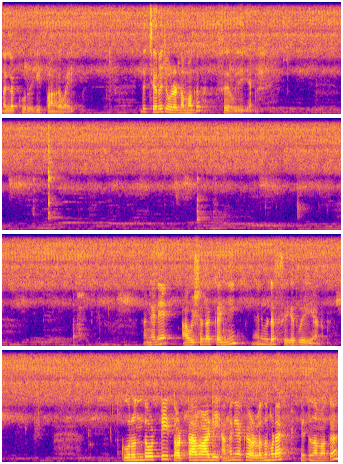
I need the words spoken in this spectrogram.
നല്ല കുറുകി പാകമായി. ഇത് ചെറു ചൂടോടെ നമുക്ക് സെർവ് ചെയ്യാം. അങ്ങനെ ഔഷധക്കഞ്ഞി ഞാനിവിടെ സെർവ് ചെയ്യണം. കുറുന്തോട്ടി തൊട്ടാവാടി അങ്ങനെയൊക്കെ ഉള്ളതും കൂടെ ഇട്ട് നമുക്ക്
